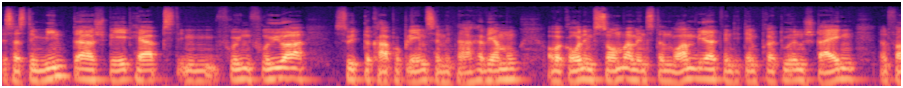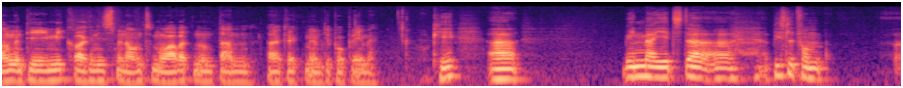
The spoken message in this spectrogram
Das heißt, im Winter, Spätherbst, im frühen Frühjahr sollte da kein Problem sein mit Nacherwärmung. Aber gerade im Sommer, wenn es dann warm wird, wenn die Temperaturen steigen, dann fangen die Mikroorganismen an zu arbeiten und dann äh, kriegt man eben die Probleme. Okay. Äh, wenn man jetzt äh, ein bisschen vom, äh,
